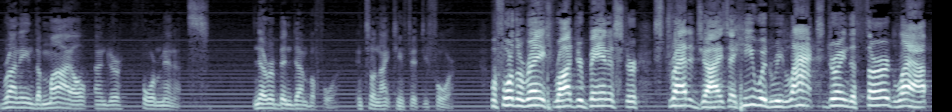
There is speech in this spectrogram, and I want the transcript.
running the mile under four minutes. Never been done before until 1954. Before the race, Roger Bannister strategized that he would relax during the third lap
